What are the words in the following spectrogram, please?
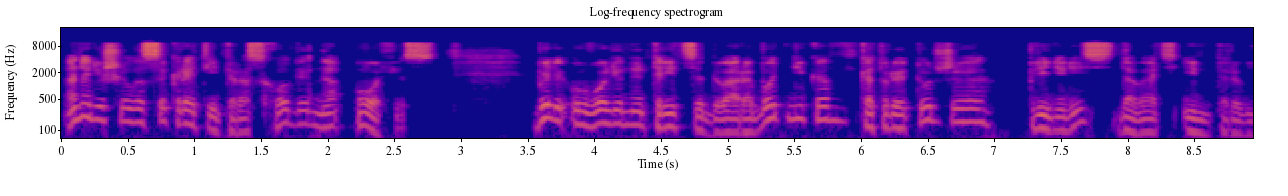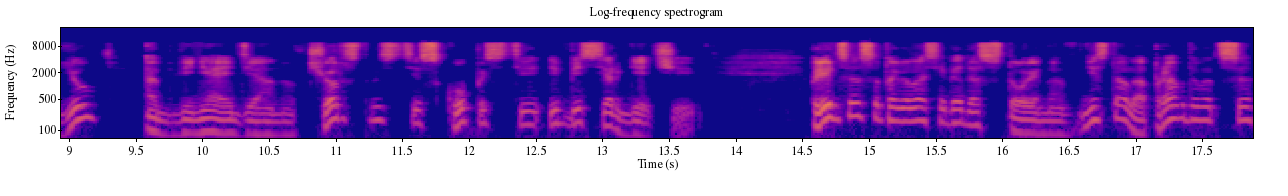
Она решила сократить расходы на офис. Были уволены 32 работника, которые тут же принялись давать интервью, обвиняя Диану в черствости, скупости и бессердечии. Принцесса повела себя достойно, не стала оправдываться,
